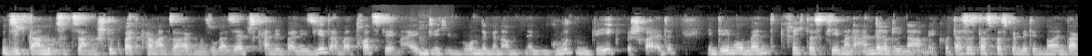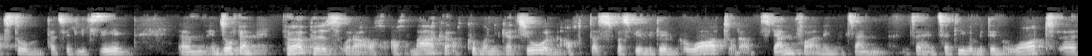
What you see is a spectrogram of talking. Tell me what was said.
und sich damit sozusagen ein Stück weit, kann man sagen, sogar selbst kannibalisiert, aber trotzdem eigentlich im Grunde genommen einen guten Weg beschreitet. In dem Moment kriegt das Thema eine andere Dynamik. Und das ist das, was wir mit dem neuen Wachstum tatsächlich sehen. Ähm, insofern Purpose oder auch, auch Marke, auch Kommunikation, auch das, was wir mit dem Award oder Jan vor allen Dingen mit, seinen, mit seiner Initiative mit dem Award äh,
